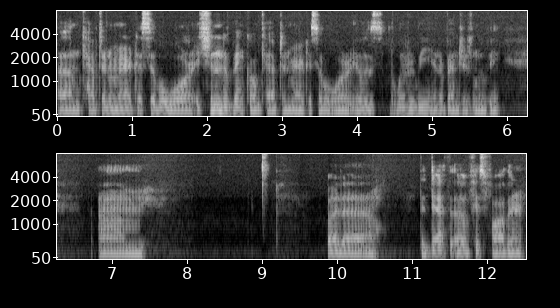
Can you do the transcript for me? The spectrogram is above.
um, Captain America: Civil War. It shouldn't have been called Captain America: Civil War. It was literally an Avengers movie. Um, but uh, the death of his father,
